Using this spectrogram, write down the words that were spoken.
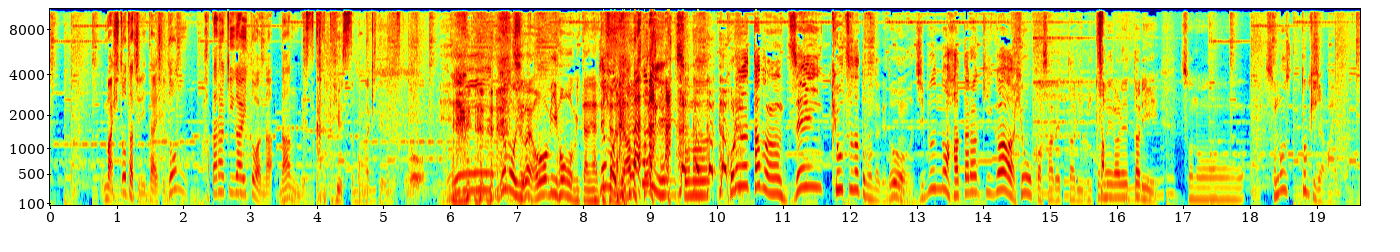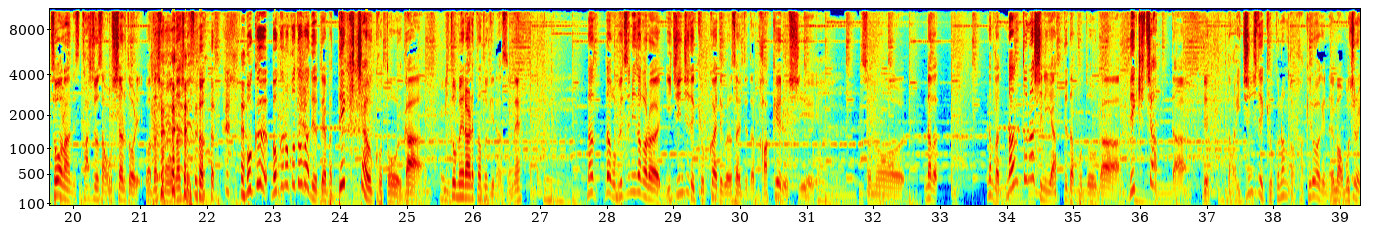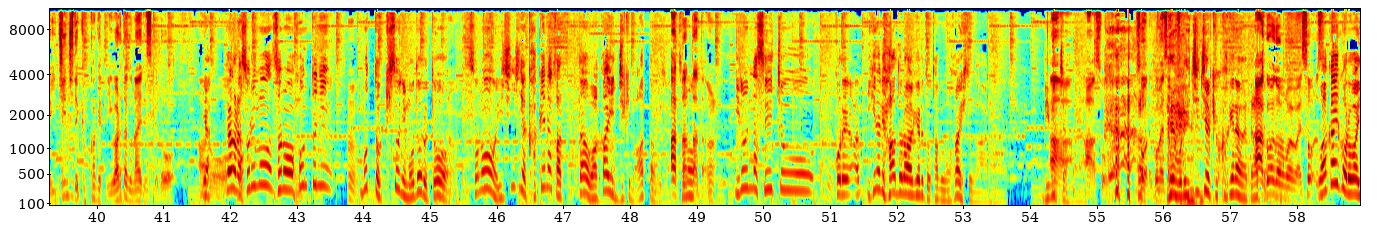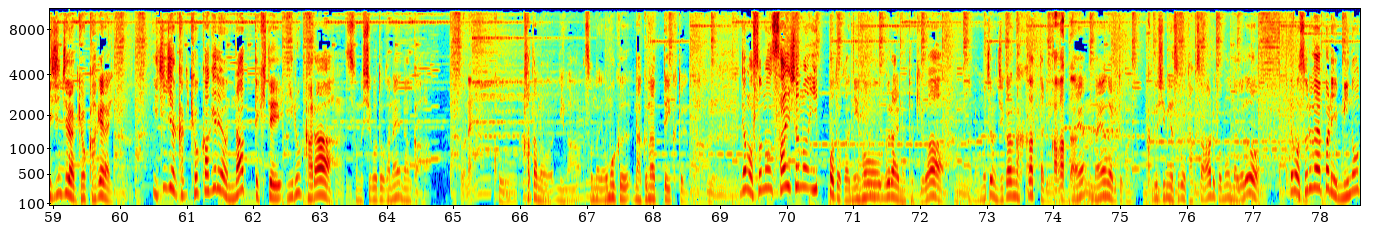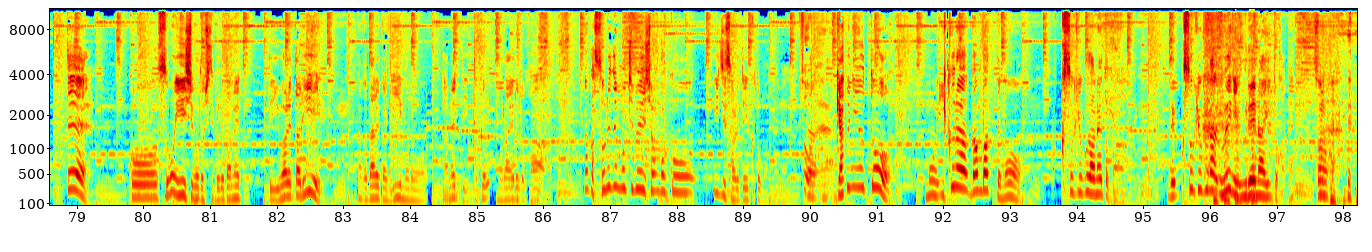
まあ人たちに対して、どん、働きがいとはな、何ですかっていう質問が来てるんですけど、えー、でも、すごい OB ほぼみたいになってでも。やっぱり、その、これは多分全員共通だと思うんだけど、自分の働きが評価されたり、認められたり、その、その時じゃないの？そうなんです。田代さんおっしゃる通り。私も同じこと。僕、僕の言葉で言うと、やっぱできちゃうことが認められた時なんですよね。だだから別にだから、一日で曲書いてくださいって言ったら書けるし、その、なんか、なんか、なんとなしにやってたことが、できちゃった。で、なんか一日で曲なんか書けるわけない。まあもちろん一日で曲書けって言われたくないですけど、あいや、だからそれ、れも、その、本当に、うんもっと基礎に戻ると、うその、一日で書けなかった若い時期もあったわけじゃん。あったあったあそった。うん。のいろんな成長を、これ、あいきなりハードル上げると多分若い人が、あの、ビビっちゃうから。ああ、そうだ。そうね、ごめんなさえ、い。俺一日で曲書けないってなっあ、ちゃうごめんごめんごめんごめん。そう、若い頃は一日では曲書けない。一日では曲書けるようになってきているから、うんその仕事がね、なんか、そうね。こう、肩の荷がそんなに重くなくなっていくというか、うん。でもその最初の一歩とか二歩ぐらいの時は、うんあのもちろん時間がかかったりかかった悩うん悩んだりとか苦しみがすごいたくさんあると思うんだけどでもそれがやっぱり実ってこうすごいいい仕事してくれたねって言われたりうんなんか誰かにいいものだねって言ってくれもらえるとかうん。なんかそれでモチベーションがこう維持されていくと思うんだよね。そうね。逆に言うともういくら頑張ってもクソ曲だねとかでクソ曲な上に売れないとかねうんその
